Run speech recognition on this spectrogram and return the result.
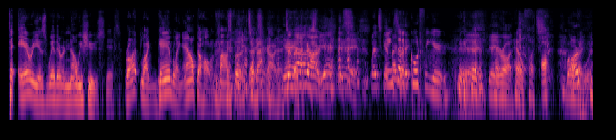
to areas where there are no issues. Yes. Right? Like gambling, alcohol, and fast food. Tobacco. That's- Tobacco, those yes. things. Let's get Things back that to are it. good for you. Yeah, yeah, you're right. Health. That's- I, I,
